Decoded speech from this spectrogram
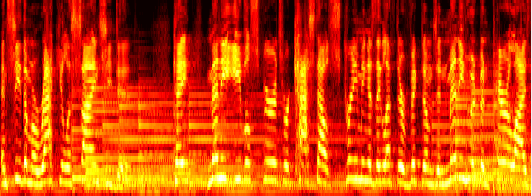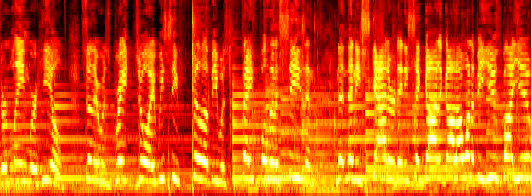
and see the miraculous signs he did. Okay, many evil spirits were cast out screaming as they left their victims, and many who had been paralyzed or lame were healed. So there was great joy. We see Philip, he was faithful in a season. And then he scattered and he said, God, God, I want to be used by you.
